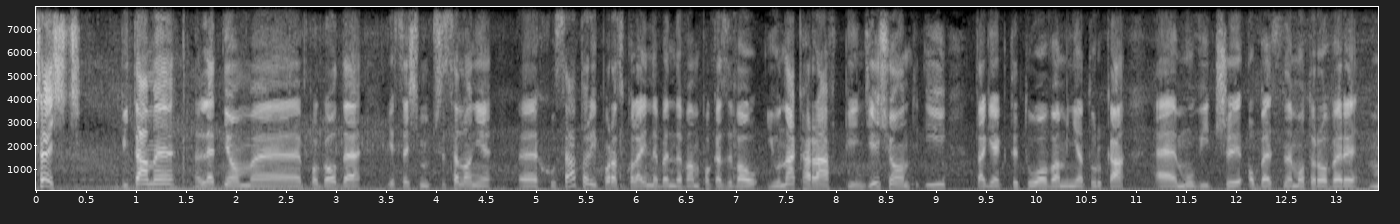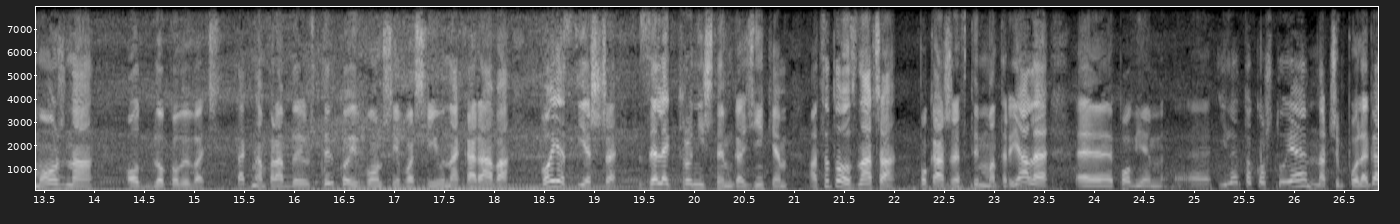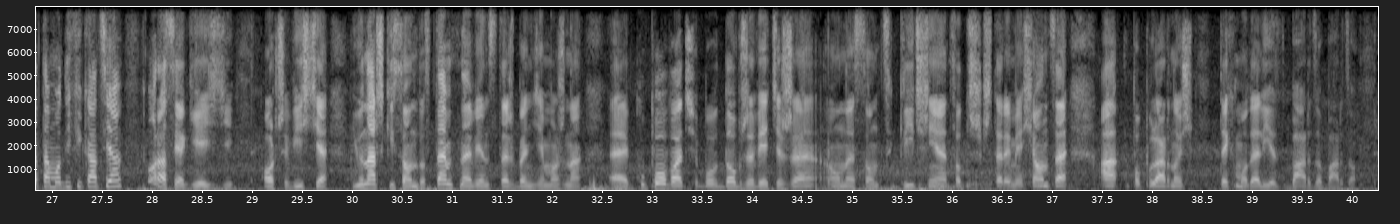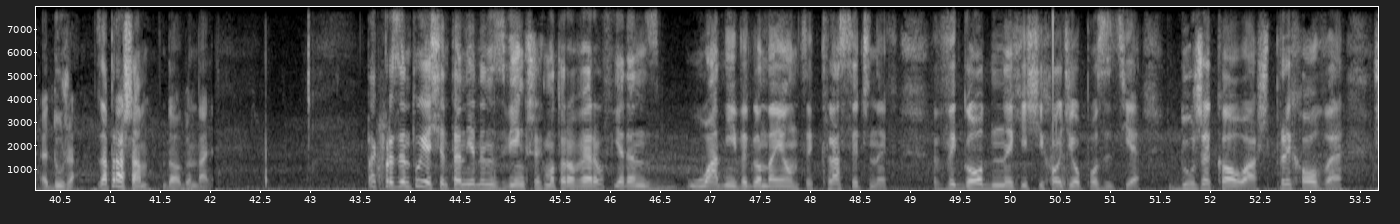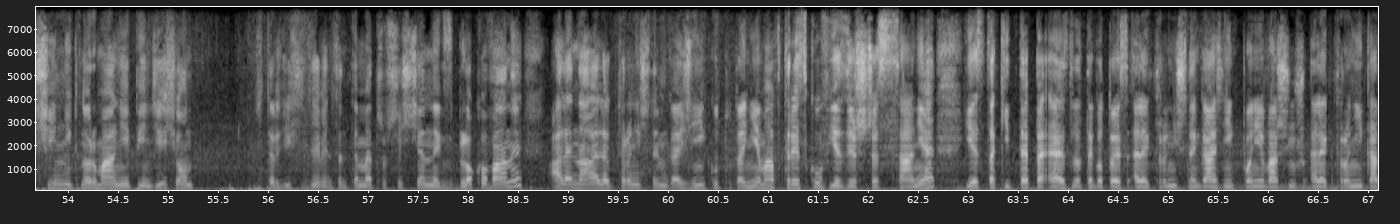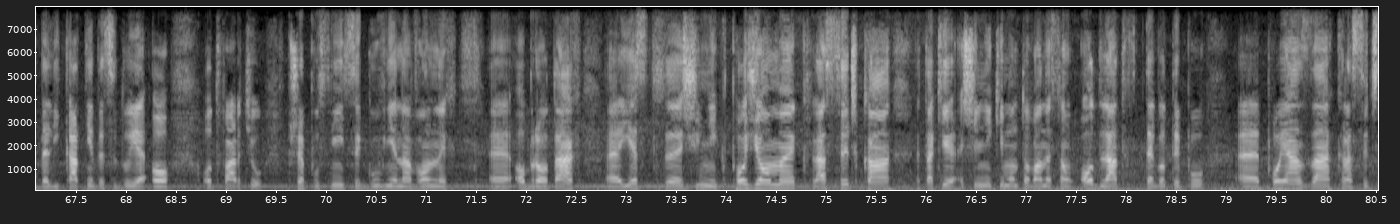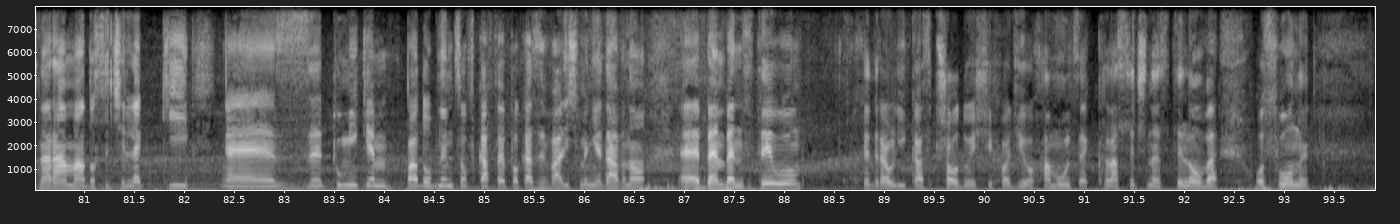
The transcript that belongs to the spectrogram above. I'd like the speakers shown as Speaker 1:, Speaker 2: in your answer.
Speaker 1: Cześć! Witamy letnią e, pogodę. Jesteśmy przy salonie e, Husator i po raz kolejny będę Wam pokazywał Junaka RAV 50 i tak jak tytułowa miniaturka e, mówi, czy obecne motorowery można odblokowywać. Tak naprawdę już tylko i wyłącznie właśnie Junaka Rawa, bo jest jeszcze z elektronicznym gaźnikiem. A co to oznacza? Pokażę w tym materiale. E, powiem e, ile to kosztuje, na czym polega ta modyfikacja oraz jak jeździ. Oczywiście junaczki są dostępne, więc też będzie można e, kupować, bo dobrze wiecie, że one są cyklicznie co 3-4 miesiące, a popularność tych modeli jest bardzo, bardzo duża. Zapraszam do oglądania. Tak prezentuje się ten jeden z większych motorowerów, jeden z ładniej wyglądających, klasycznych, wygodnych, jeśli chodzi o pozycję. Duże koła, szprychowe, silnik normalnie 50 49 cm3 zblokowany, ale na elektronicznym gaźniku. Tutaj nie ma wtrysków, jest jeszcze ssanie, jest taki TPS, dlatego to jest elektroniczny gaźnik, ponieważ już elektronika delikatnie decyduje o otwarciu przepustnicy, głównie na wolnych e, obrotach. E, jest e, silnik poziomy, klasyczka. Takie silniki montowane są od lat w tego typu pojazdach. Klasyczna rama, dosyć lekki, e, z tłumikiem podobnym co w kafe pokazywaliśmy niedawno. E, Bęben z tyłu, hydraulika z przodu, jeśli chodzi o hamulce. Klasyczne, stylowe osłony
